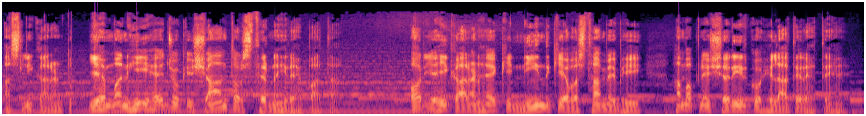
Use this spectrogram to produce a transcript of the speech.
असली कारण तो यह मन ही है जो कि शांत और स्थिर नहीं रह पाता। और यही कारण है कि नींद की अवस्था में भी हम अपने शरीर को हिलाते रहते हैं।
